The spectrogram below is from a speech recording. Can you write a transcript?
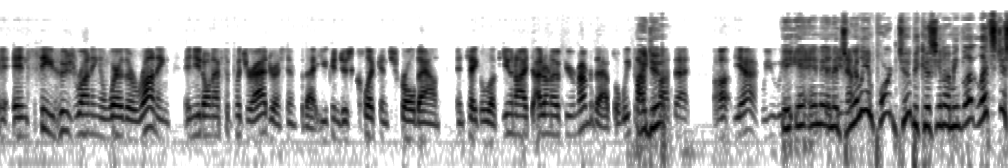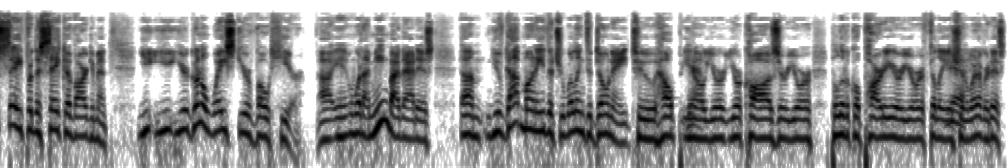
and see who's running and where they're running, and you don't have to put your address in for that. You can just click and scroll down and take a look. You and I, I don't know if you remember that, but we talked do. about that. Uh, yeah, we, we and, and you it's know- really important too because you know I mean let, us just say for the sake of argument you, you you're going to waste your vote here uh, and what I mean by that is um, you've got money that you're willing to donate to help you know your your cause or your political party or your affiliation Yeah. or whatever it is.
